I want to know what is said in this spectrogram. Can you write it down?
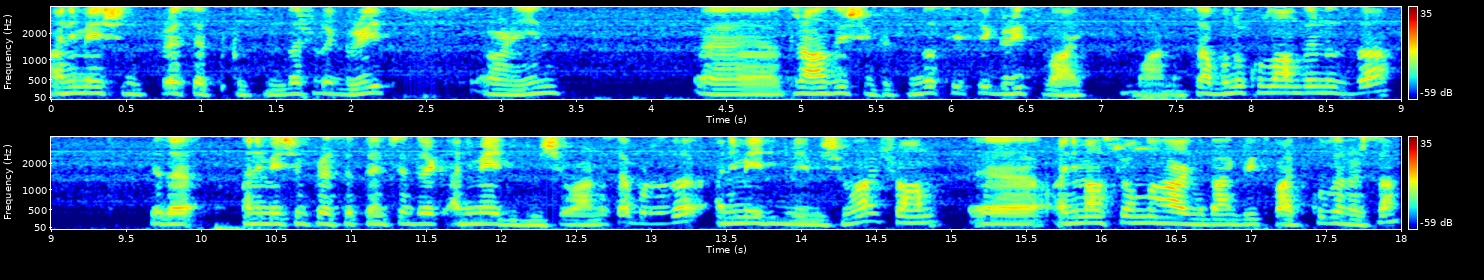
animation preset kısmında şurada grid örneğin e, transition kısmında CC grid vibe var mesela. Bunu kullandığınızda ya da animation presetlerin için direkt anime edilmişi var mesela. Burada da anime edilmemişi var. Şu an e, animasyonlu halini ben grid vibe kullanırsam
